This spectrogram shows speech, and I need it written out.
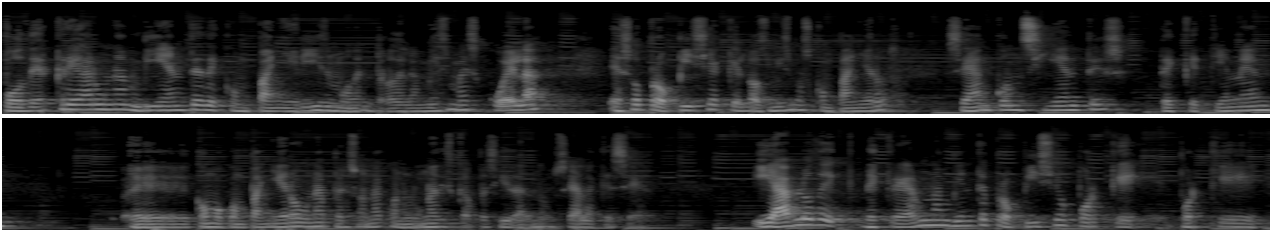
poder crear un ambiente de compañerismo dentro de la misma escuela, eso propicia que los mismos compañeros sean conscientes de que tienen eh, como compañero una persona con alguna discapacidad, no sea la que sea. Y hablo de, crear un ambiente propicio porque, porque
